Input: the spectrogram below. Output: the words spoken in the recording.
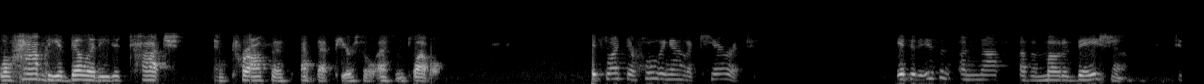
will have the ability to touch and process at that pure soul essence level. It's like they're holding out a carrot. If it isn't enough of a motivation to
